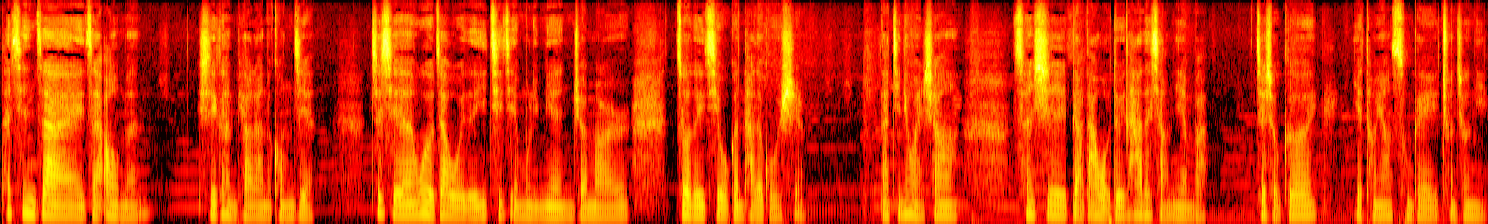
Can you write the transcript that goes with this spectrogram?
他现在在澳门，是一个很漂亮的空间。之前我有在我的一期节目里面专门做了一期我跟他的故事。那今天晚上算是表达我对他的想念吧。这首歌也同样送给琼琼你。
